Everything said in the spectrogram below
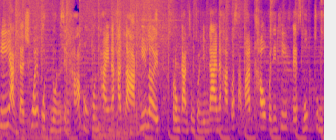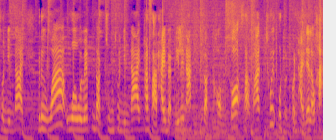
ที่อยากจะช่วยอุดหนุนสินค้าของคนไทยนะคะ จากนี่เลยโครงการชุมชนยิ้มได้นะคะ ก็สามารถเข้าไปได้ที่ Facebook ชุมชนยิ้มได้ หรือว่า www. ชุมชนยิ้มได้ ภาษาไทยแบบนี้เลยนะ .com ก็สามารถช่วยอุดหนุนคนไทยได้แล้วค่ะ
